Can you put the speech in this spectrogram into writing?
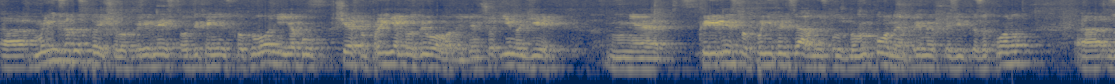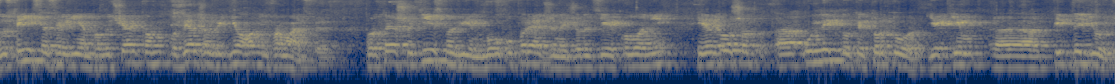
Е, Мені забезпечило керівництво Диканівської колонії. Я був чесно приємно здивований, тому що іноді е, керівництво пенітенціарної служби виконує прямі вказівки закону. Е, Зустрівся з Сергієм Павличенком, одержав від нього інформацію про те, що дійсно він був упереджений щодо цієї колонії, і для того, щоб уникнути тортур, яким піддають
